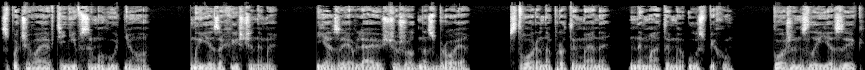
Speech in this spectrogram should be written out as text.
спочиває в тіні Всемогутнього. Ми є захищеними. Я заявляю, що жодна зброя, створена проти мене, не матиме успіху. Кожен злий язик,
